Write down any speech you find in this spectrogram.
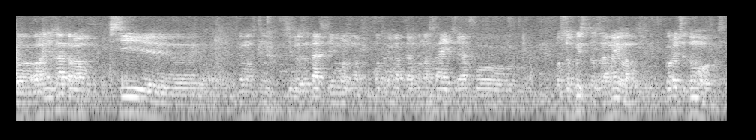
е, організаторам всі, всі презентації можна отримати або на сайті, або особисто за мейлом. Коротше, домовимося.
